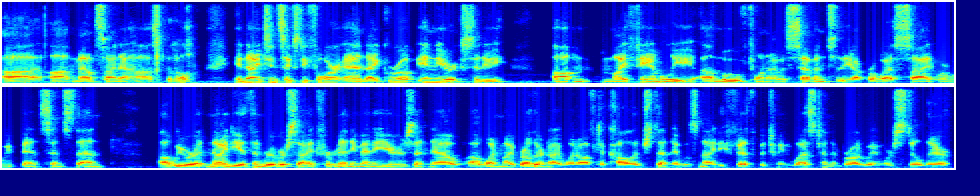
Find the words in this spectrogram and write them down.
uh, uh, Mount Sinai Hospital in 1964, and I grew up in New York City. Um, my family uh, moved when I was seven to the Upper West Side, where we've been since then. Uh, we were at 90th and Riverside for many, many years, and now uh, when my brother and I went off to college, then it was 95th between West End and Broadway, and we're still there.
